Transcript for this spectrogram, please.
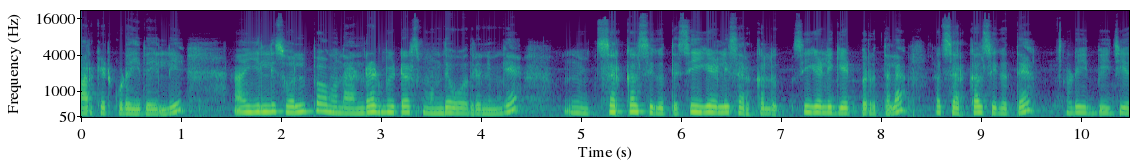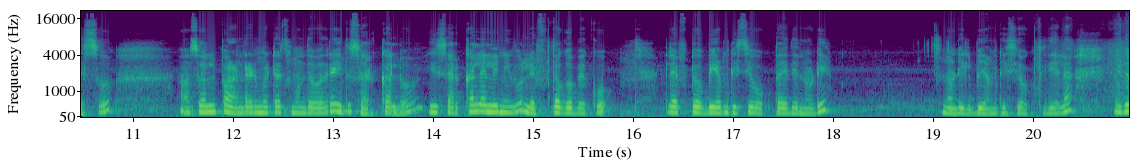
ಮಾರ್ಕೆಟ್ ಕೂಡ ಇದೆ ಇಲ್ಲಿ. ಇಲ್ಲಿ ಸ್ವಲ್ಪ ಒಂದು ಹಂಡ್ರೆಡ್ ಮೀಟರ್ಸ್ ಮುಂದೆ ಹೋದರೆ ನಿಮಗೆ ಸರ್ಕಲ್ ಸಿಗುತ್ತೆ. ಸೀಗೆಹಳ್ಳಿ ಸರ್ಕಲ್ಲು ಸೀಗೆಹಳ್ಳಿ ಗೇಟ್ ಬರುತ್ತಲ್ಲ, ಅದು ಸರ್ಕಲ್ ಸಿಗುತ್ತೆ. ನೋಡಿ, ಇದು ಬಿ ಜಿ ಎಸ್ಸು ಸ್ವಲ್ಪ ಹಂಡ್ರೆಡ್ ಮೀಟರ್ಸ್ ಮುಂದೆ ಹೋದರೆ ಇದು ಸರ್ಕಲ್ಲು ಈ ಸರ್ಕಲಲ್ಲಿ ನೀವು ಲೆಫ್ಟ್ ತೊಗೋಬೇಕು. Left B M T C ಹೋಗ್ತಾ ಇದೆ ನೋಡಿ. ನೋಡಿ, ಇಲ್ಲಿ ಬಿ ಎಂ ಟಿ ಸಿ ಹೋಗ್ತಿದೆಯಲ್ಲ? ಇದು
